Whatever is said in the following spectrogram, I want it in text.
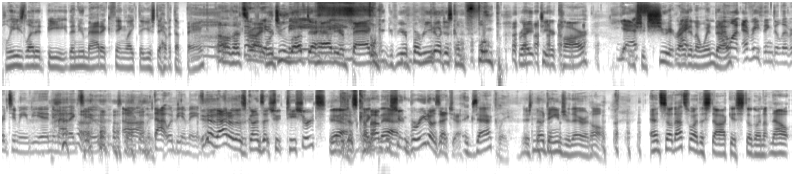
please let it be the pneumatic thing like they used to have at the bank. Oh, that's That'd right. be Would you love to have your bag, your burrito just come thump right to your car? Yes. You should shoot it right I- in the window. I want everything delivered to me via pneumatic too. um, that would be amazing. Either that or those guns that shoot T-shirts. Yeah, they just come like out and be shooting burritos at you. Exactly. There's no danger there at all. And so that's why the stock is still going up. Now,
